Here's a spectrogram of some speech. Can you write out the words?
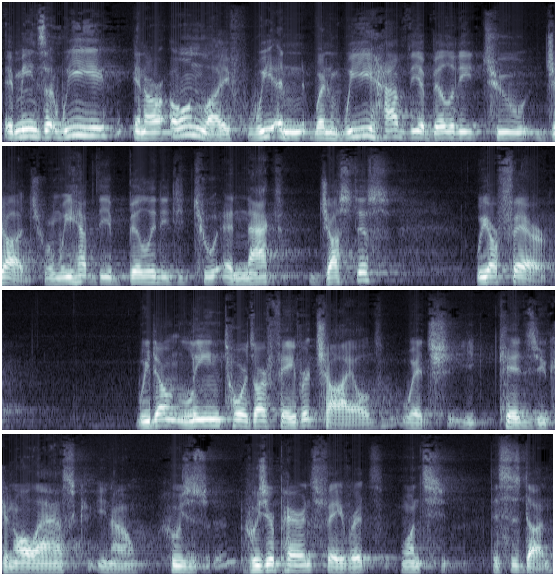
It means that we, in our own life, we, when we have the ability to judge, when we have the ability to enact justice, we are fair. We don't lean towards our favorite child, which kids, you can all ask, you know, who's, who's your parent's favorite once this is done.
